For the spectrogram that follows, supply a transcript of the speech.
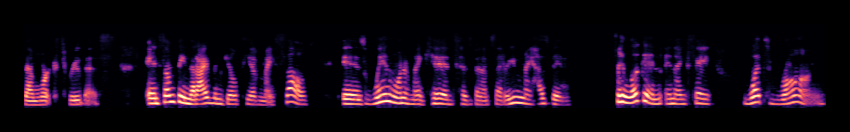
them work through this? And something that I've been guilty of myself is when one of my kids has been upset or even my husband, I look in and I say, "What's wrong?"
